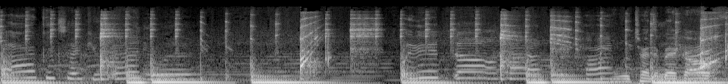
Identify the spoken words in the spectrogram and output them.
I could take you anywhere. Turn it back off.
